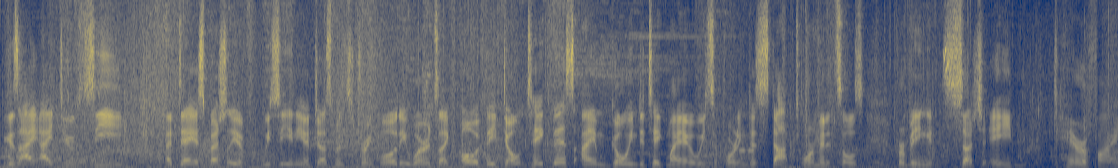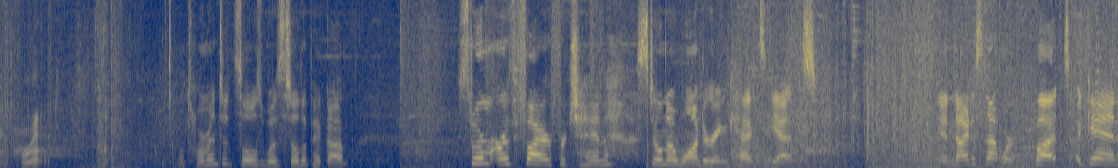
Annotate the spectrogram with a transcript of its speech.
Because I, I do see a day, especially if we see any adjustments to Tranquility, where it's like, oh, if they don't take this, I am going to take my AoE supporting to stop Tormented Souls from being such a terrifying road. Well, Tormented Souls was still the pickup. Storm, Earth, Fire for Chen. Still no Wandering Kegs yet. And Nidus Network. But, again,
